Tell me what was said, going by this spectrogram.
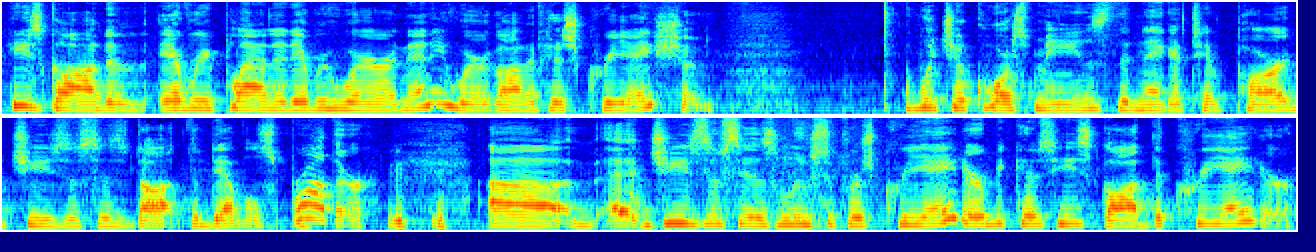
He's God of every planet, everywhere, and anywhere. God of His creation which of course means the negative part jesus is not the devil's brother uh, uh, jesus is lucifer's creator because he's god the creator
